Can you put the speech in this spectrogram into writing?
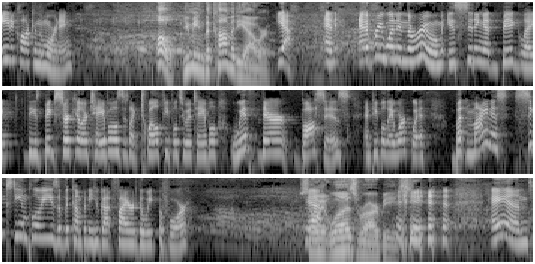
eight o'clock in the morning. Oh, you mean the comedy hour? Yeah. And everyone in the room is sitting at big, like, these big circular tables. There's like 12 people to a table with their bosses and people they work with, but minus 60 employees of the company who got fired the week before. So Yeah. it was Rarbies. and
